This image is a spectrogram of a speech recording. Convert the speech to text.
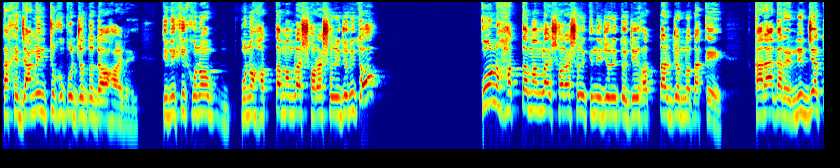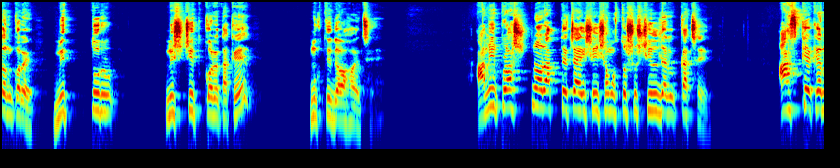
তাকে জামিনটুকু পর্যন্ত দেওয়া হয় নাই। তিনি কি কোনো কোনো হত্যা মামলায় সরাসরি জড়িত? কোন হত্যা মামলায় সরাসরি তিনি জড়িত যে হত্যার জন্য তাকে কারাগারে নির্যাতন করে, মৃত্যুর নিশ্চিত করে তাকে মুক্তি দেওয়া হয়েছে? আমি প্রশ্ন রাখতে চাই সেই সমস্ত সুশীলদের কাছে। আজকে কেন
